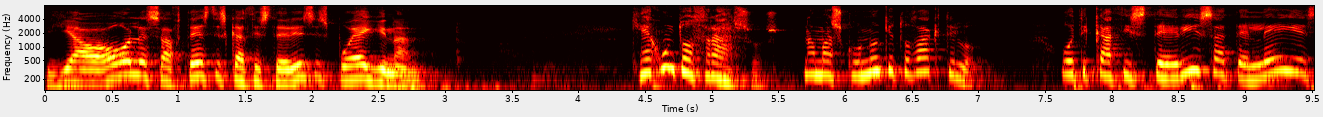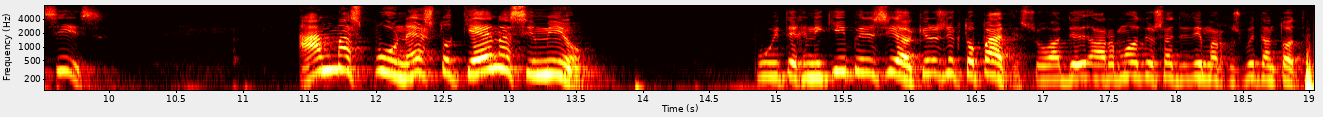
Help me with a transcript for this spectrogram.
για όλες αυτές τις καθυστερήσεις που έγιναν. Και έχουν το θράσος να μας κουνούν και το δάκτυλο. Ότι καθυστερήσατε λέει εσείς. Αν μας πούνε έστω και ένα σημείο που η τεχνική υπηρεσία, ο κύριος Νεκτοπάτης, ο αρμόδιος αντιδήμαρχος που ήταν τότε,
